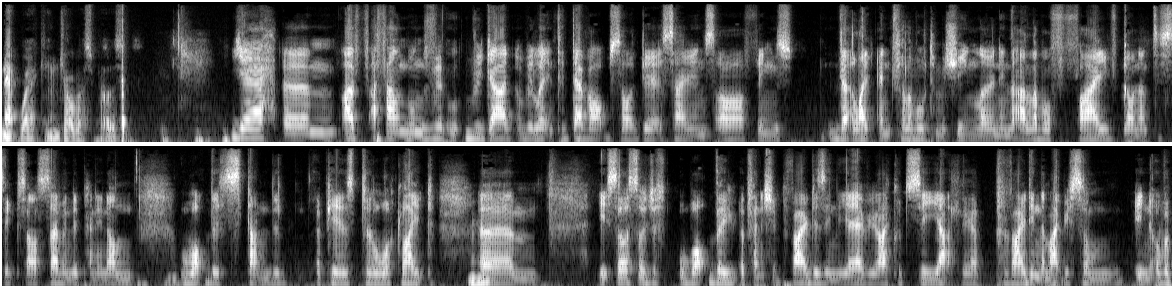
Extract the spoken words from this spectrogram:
networking job, I suppose. Yeah, um, I've I found ones re- regard relating to DevOps or data science or things that are like entry level to machine learning that are level five going on to six or seven, depending on what the standard appears to look like. Mm-hmm. Um, it's also just what the apprenticeship providers in the area I could see actually are providing. There might be some in other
